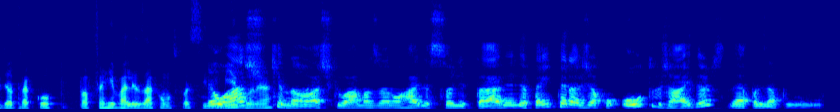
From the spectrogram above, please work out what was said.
de outra cor pra rivalizar como se fosse eu inimigo, acho que não. Acho que o Amazon era um Rider solitário. Ele até interagia com outros Riders, né? Por exemplo, o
